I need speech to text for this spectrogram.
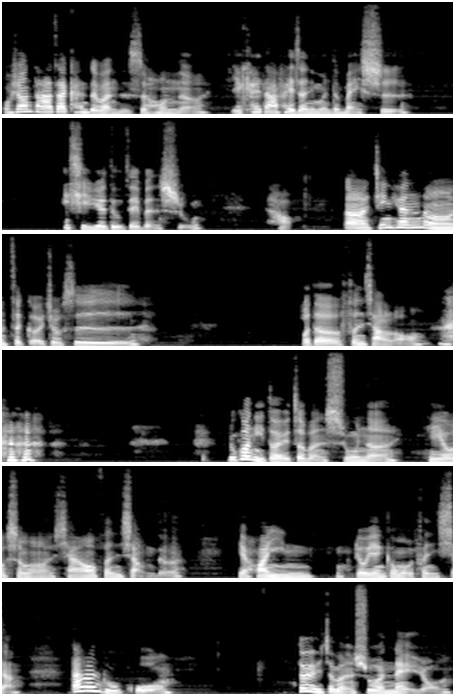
我希望大家在看这本的时候呢，也可以搭配着你们的美食一起阅读这本书。好，那今天呢，这个就是我的分享喽。如果你对于这本书呢，也有什么想要分享的，也欢迎。留言跟我分享。当然，如果对于这本书的内容，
